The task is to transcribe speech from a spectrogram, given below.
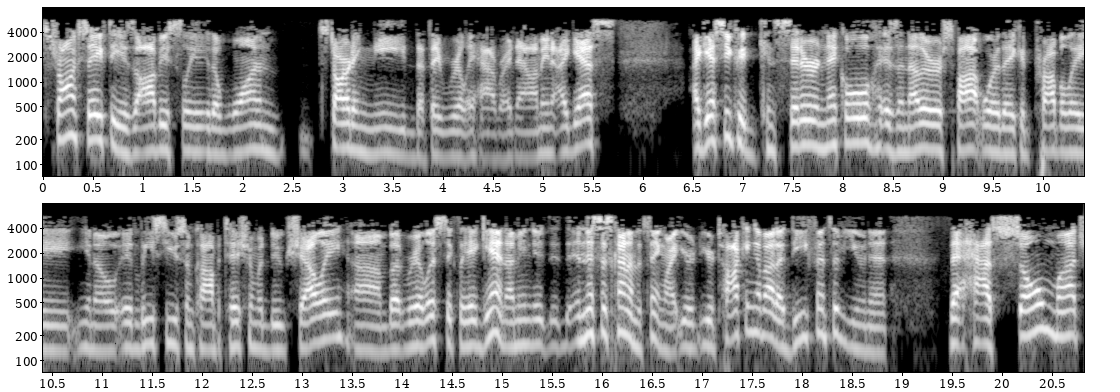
strong safety is obviously the one starting need that they really have right now. I mean, I guess I guess you could consider nickel as another spot where they could probably, you know, at least use some competition with Duke Shelley. Um, but realistically, again, I mean, it, and this is kind of the thing, right? You're you're talking about a defensive unit that has so much,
